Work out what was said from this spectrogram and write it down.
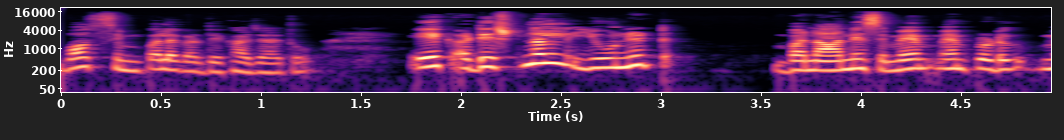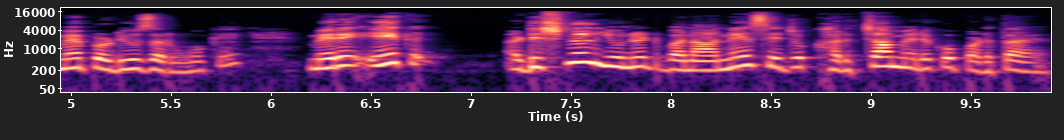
बहुत सिंपल अगर देखा जाए तो। एक एडिशनल यूनिट बनाने से, मैं मैं प्रोड्यू मैं प्रोड्यूसर हूँ ओके मेरे एक एडिशनल यूनिट बनाने से जो खर्चा मेरे को पड़ता है,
